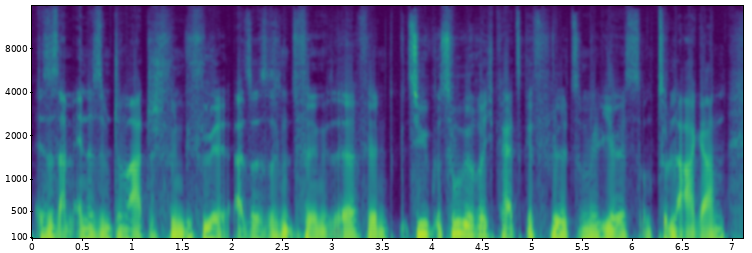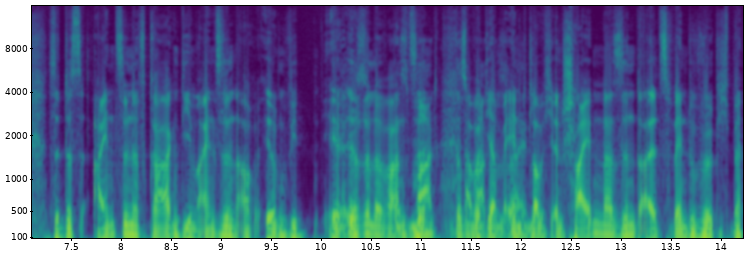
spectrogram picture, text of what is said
es ist am Ende symptomatisch für ein Gefühl. Also es ist für, äh, für ein Zü Zugehörigkeitsgefühl zu Milieus und zu Lagern. Sind das einzelne Fragen, die im Einzelnen auch irgendwie Ja, das- irrelevant das mag- sind, aber die am Ende, glaube ich, entscheidender sind, als wenn du wirklich mehr.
